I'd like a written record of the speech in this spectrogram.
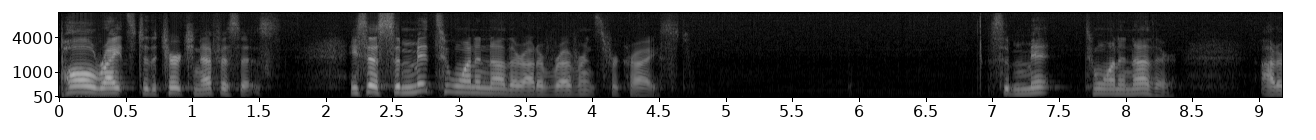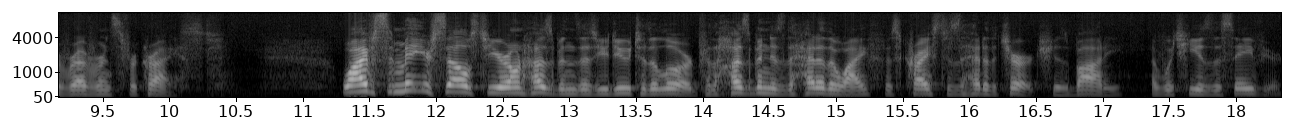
Paul writes to the church in Ephesus. He says, Submit to one another out of reverence for Christ. Submit to one another out of reverence for Christ. Wives, submit yourselves to your own husbands as you do to the Lord. For the husband is the head of the wife, as Christ is the head of the church, his body, of which he is the Savior.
